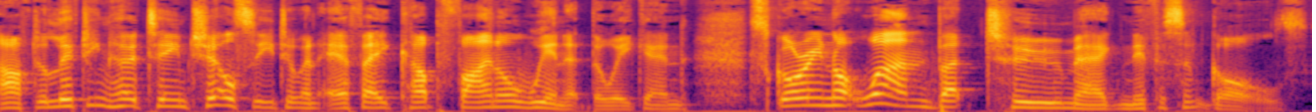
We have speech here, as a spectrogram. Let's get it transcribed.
after lifting her team Chelsea to an FA Cup final win at the weekend, scoring not one but two magnificent goals.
